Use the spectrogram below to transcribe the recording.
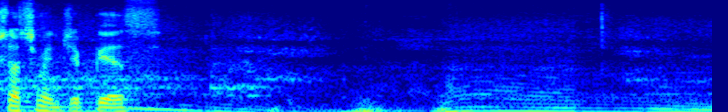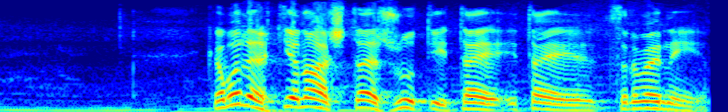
šta će mi GPS. Kad budem htio naći taj žuti i taj, crveni,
